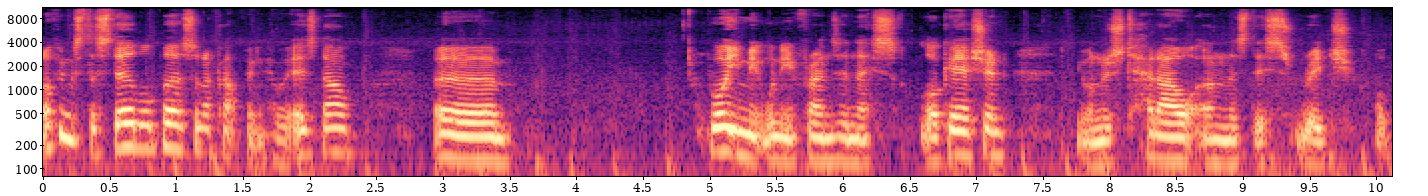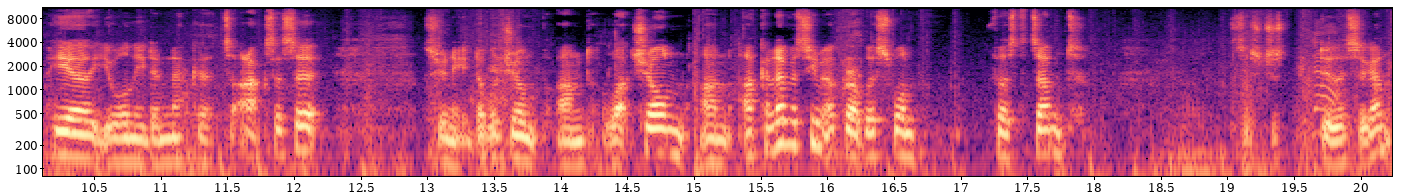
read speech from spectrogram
I think it's the stable person, I can't think who it is now. Um, where you meet one of your friends in this location, you want to just head out and there's this ridge up here. You will need a Nekko to access it. So you need to double jump and latch on. And I can never seem to grab this one first attempt. So let's just do this again.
